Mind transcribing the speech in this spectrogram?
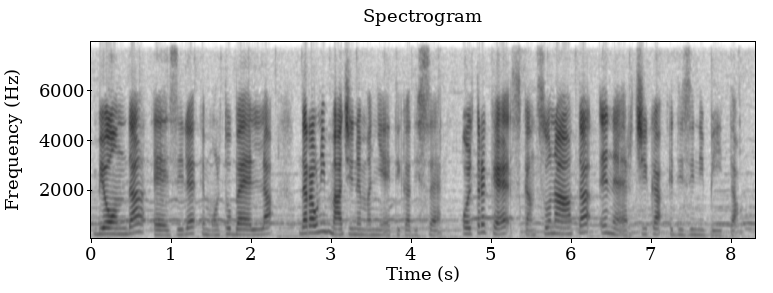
Bionda, esile e molto bella, darà un'immagine magnetica di sé, oltre che scanzonata, energica e disinibita.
